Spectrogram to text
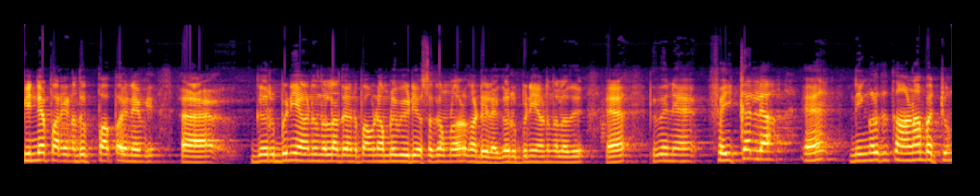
പിന്നെ പറയണത് പിന്നെ ആ, ഗർഭിണിയാണെന്നുള്ളതാണ് ഇപ്പോൾ നമ്മൾ വീഡിയോസൊക്കെ നമ്മൾ കണ്ടില്ലേ? ഗർഭിണിയാണെന്നുള്ളത് പിന്നെ ഫേക്കല്ല നിങ്ങൾക്ക് കാണാൻ പറ്റും.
